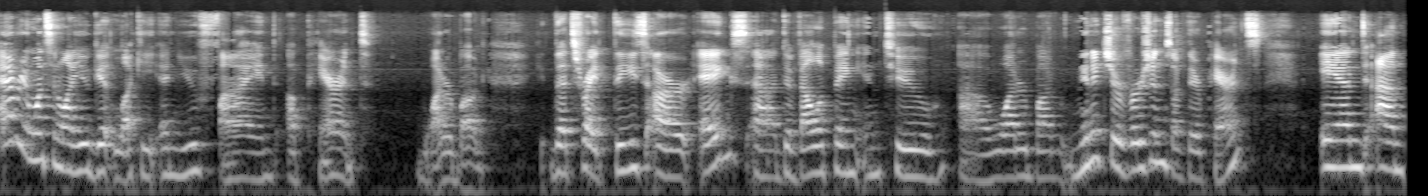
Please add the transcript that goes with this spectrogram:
every once in a while you get lucky and you find a parent water bug. That's right, these are eggs uh, developing into uh, water bug miniature versions of their parents. And um,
